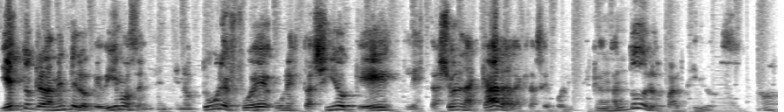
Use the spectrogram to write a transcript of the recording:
Y esto claramente lo que vimos en, octubre fue un estallido que le estalló en la cara a la clase política, a todos los partidos. ¿no?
